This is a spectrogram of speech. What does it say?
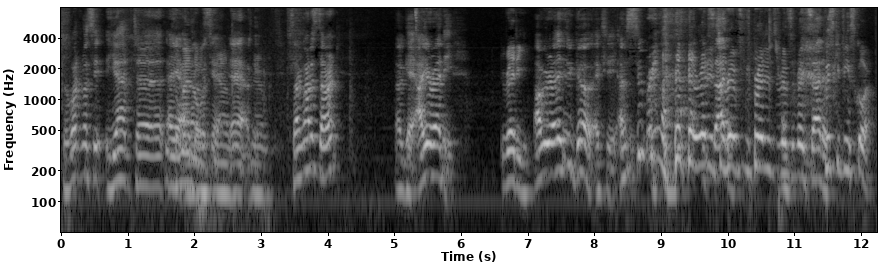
So what was it? You had. Uh, yeah, I know Commandos, what you had. yeah, okay. yeah. So I'm gonna start. Okay, are you ready? Ready. Are we ready to go? Actually, I'm super. ready to rip. Ready to I'm super excited. Who's keeping score?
